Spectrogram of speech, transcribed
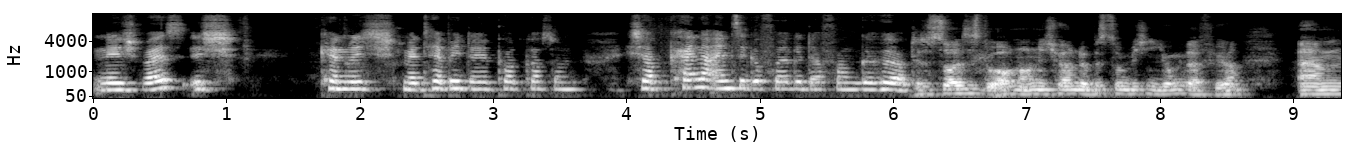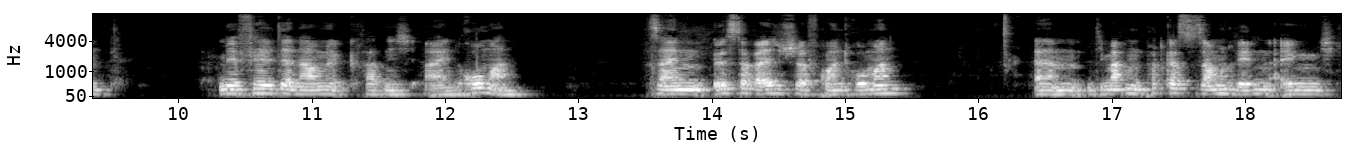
Nee, ich weiß, ich kenne mich mit Happy Day Podcast und ich habe keine einzige Folge davon gehört. Das solltest du auch noch nicht hören, du bist so ein bisschen jung dafür. Ähm, mir fällt der Name gerade nicht ein. Roman. Sein österreichischer Freund Roman. Ähm, die machen einen Podcast zusammen und reden eigentlich,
